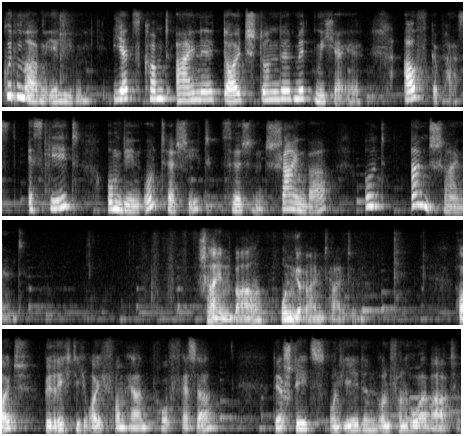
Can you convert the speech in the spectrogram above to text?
Guten Morgen, ihr Lieben. Jetzt kommt eine Deutschstunde mit Michael. Aufgepasst, es geht um den Unterschied zwischen scheinbar und anscheinend. Scheinbar Ungereimtheiten. Heute berichte ich euch vom Herrn Professor, der stets und jeden und von hoher Warte,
